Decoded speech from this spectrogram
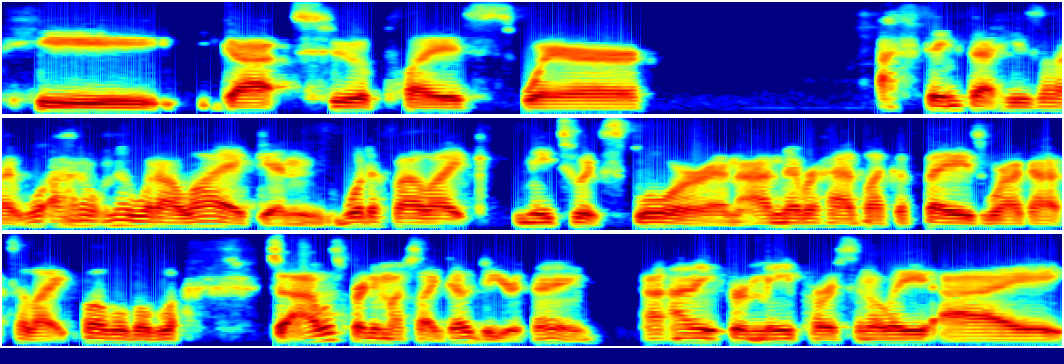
he got to a place where I think that he's like, well, I don't know what I like, and what if I like need to explore? And I've never had like a phase where I got to like blah blah blah blah. So I was pretty much like, go do your thing. I, I mean, for me personally, I,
